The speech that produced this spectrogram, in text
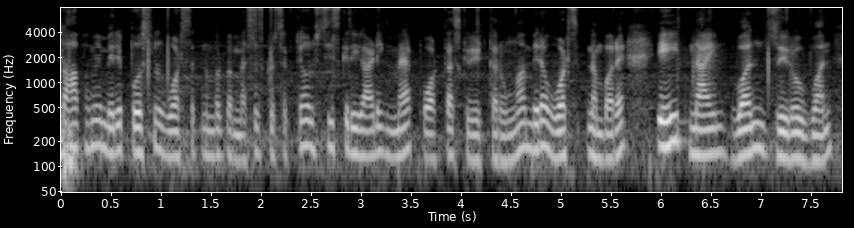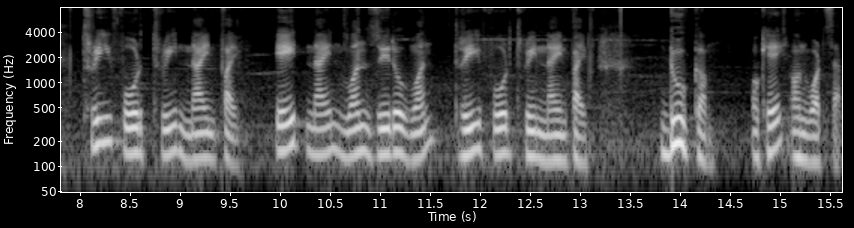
तो आप हमें मेरे पर्सनल व्हाट्सएप नंबर पर मैसेज कर सकते हैं और उस चीज़ के रिगार्डिंग मैं पॉडकास्ट क्रिएट करूँगा। मेरा व्हाट्सएप नंबर है eight nine one zero one three four three nine five eight nine one zero one three four three nine five do come okay on WhatsApp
